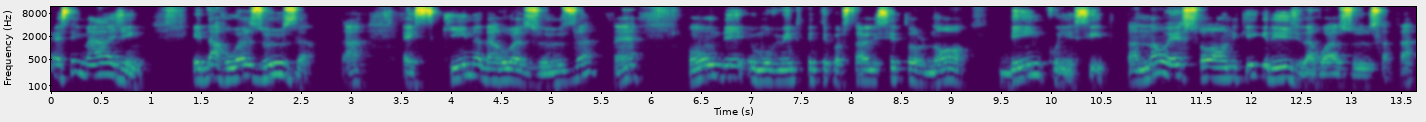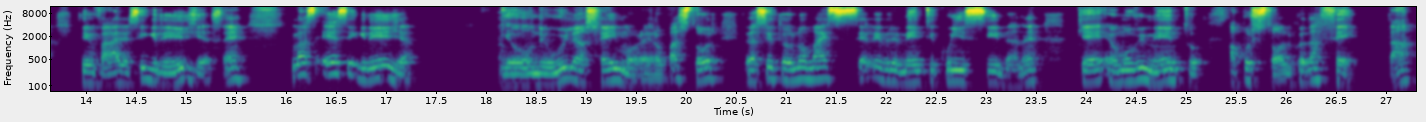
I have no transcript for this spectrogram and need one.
Essa imagem é da Rua Azusa, tá? É a esquina da Rua Azusa, né? Onde o movimento pentecostal ele se tornou bem conhecido. Tá? Não é só a única igreja da Rua Azusa, tá? tem várias igrejas, né? mas essa igreja, onde William Seymour era o pastor, ela se tornou mais celebremente conhecida, né? que é o movimento apostólico da fé. Tá?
